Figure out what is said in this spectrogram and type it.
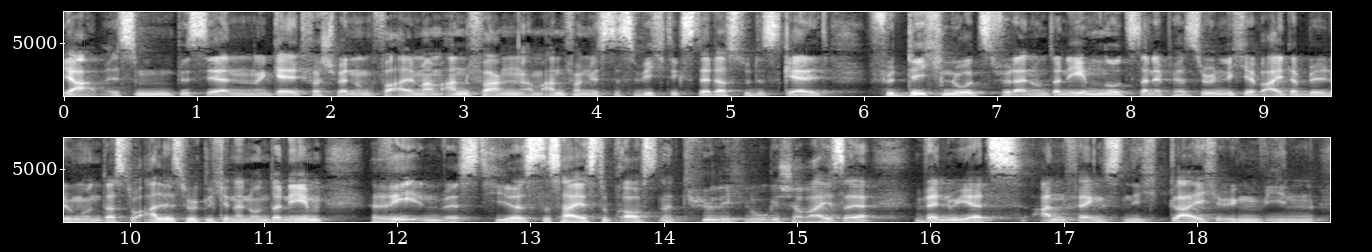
ja, ist ein bisschen Geldverschwendung, vor allem am Anfang. Am Anfang ist das Wichtigste, dass du das Geld für dich nutzt, für dein Unternehmen nutzt, deine persönliche Weiterbildung und dass du alles wirklich in ein Unternehmen reinvestierst. Das heißt, du brauchst natürlich logischerweise, wenn du jetzt anfängst, nicht gleich irgendwie ein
